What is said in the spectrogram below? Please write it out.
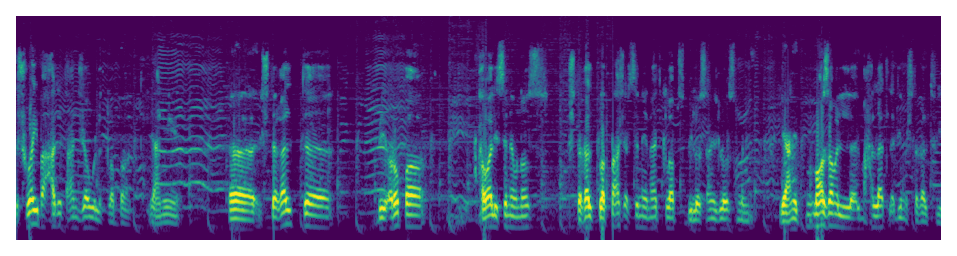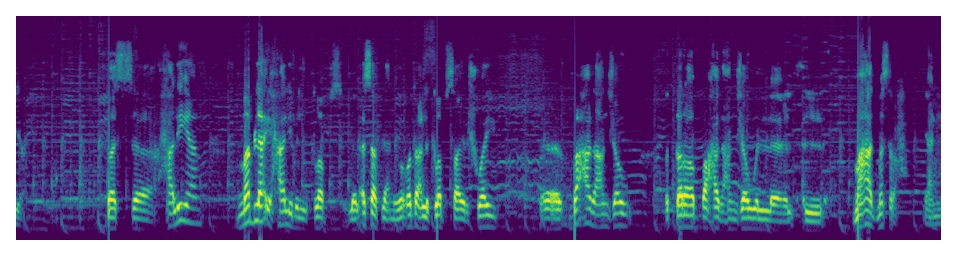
شوي بعدت عن جو الكلوبات يعني آه، اشتغلت آه، بأوروبا حوالي سنة ونص. اشتغلت 13 سنة night clubs بلوس أنجلوس من يعني معظم المحلات القديمة اشتغلت فيها. بس آه، حاليا ما بلاقي حالي بال clubs للأسف يعني وضع ال club صاير شوي بعد عن جو الطرب بعد عن جو ما عاد مسرح. يعني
